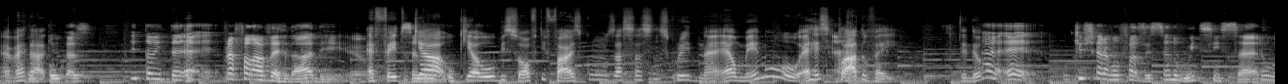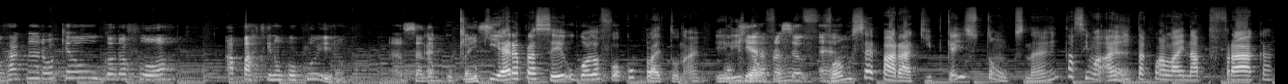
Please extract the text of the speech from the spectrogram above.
É verdade. poucas... Então, ente- é, é, pra falar a verdade... É feito sendo- que a- o que a Ubisoft faz com os Assassin's Creed, né? É o mesmo. É reciclado, velho. Entendeu? É, é, o que os caras vão fazer, sendo muito sincero, o Ragnarok é o God of War, a parte que não concluíram. É, sendo É, o, que, o que era pra ser o God of War completo, né? Eles, que era não, pra vamos, ser- é. Vamos separar aqui, porque é Stonks, né? A gente tá, assim, a É. gente tá com a line-up fraca.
